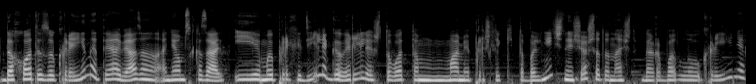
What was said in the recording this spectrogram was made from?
доход из Украины, ты обязан о нем сказать. И мы приходили, говорили, что вот там маме пришли какие-то больничные, еще что-то, значит, тогда работала в Украине,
